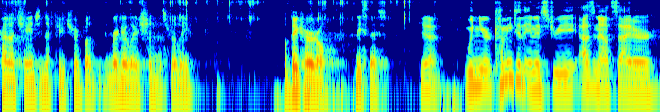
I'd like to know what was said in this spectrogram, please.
kind of change in the future, but regulation is really a big hurdle these days. Yeah. When you're coming to the industry as an outsider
